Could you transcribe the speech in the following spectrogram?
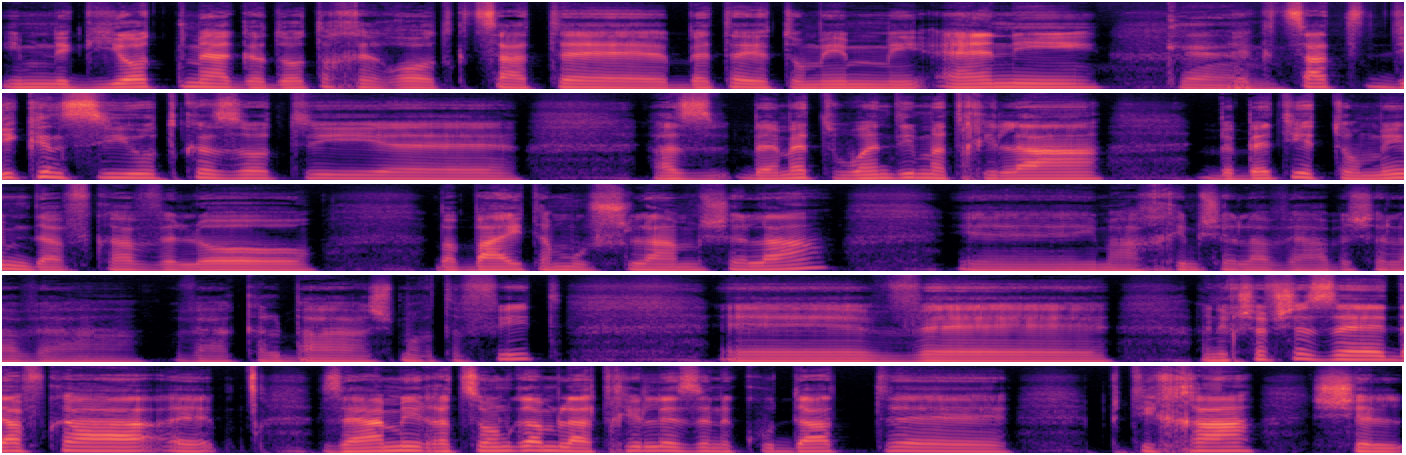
עם נגיעות מאגדות אחרות, קצת אה, בית היתומים מאני, כן. אה, קצת דיקנסיות כזאת. אה, אז באמת ונדי מתחילה בבית יתומים דווקא, ולא בבית המושלם שלה, אה, עם האחים שלה ואבא שלה וה, והכלבה השמרטפית. אה, ואני חושב שזה דווקא, אה, זה היה מרצון גם להתחיל איזה נקודת אה, פתיחה של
